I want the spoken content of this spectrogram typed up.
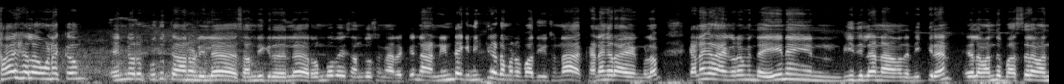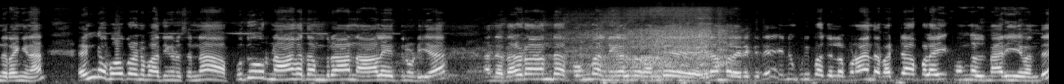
ஹாய் ஹலோ வணக்கம். இன்னொரு புது காணொலியில் சந்திக்கிறதுல ரொம்பவே சந்தோஷமாக இருக்குது நான் இன்றைக்கு நிற்கிற இடம் என்ன சொன்னால் கனகராயங்குளம். கனகராயங்குளம் இந்த ஏனையின் வீதியில் நான் வந்து நிற்கிறேன் இதில் வந்து பஸ்ஸில் வந்து இறங்கினான். எங்கே போகிறேன்னு பார்த்தீங்கன்னு சொன்னால் புதூர் நாகதம்பிரான் ஆலயத்தினுடைய அந்த வருடாந்த பொங்கல் நிகழ்வு வந்து இடம்பெற இருக்குது. இன்னும் குறிப்பாக சொல்ல போனால் இந்த வட்டாப்பளை பொங்கல் மாதிரியே வந்து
